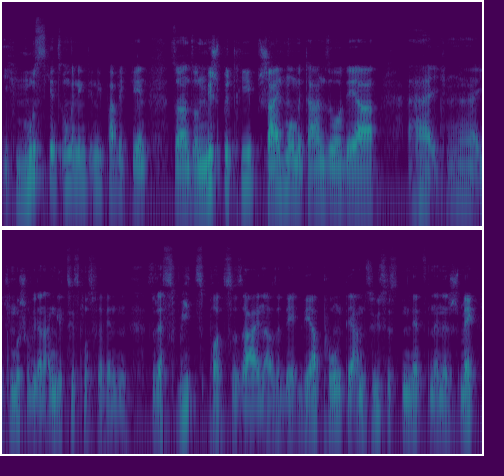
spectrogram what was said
ich muss jetzt unbedingt in die Public gehen, sondern so ein Mischbetrieb scheint momentan so der, äh, ich, ich, muss schon wieder einen Anglizismus verwenden, so der Sweet Spot zu sein, also der, der Punkt, der am süßesten letzten Endes schmeckt,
